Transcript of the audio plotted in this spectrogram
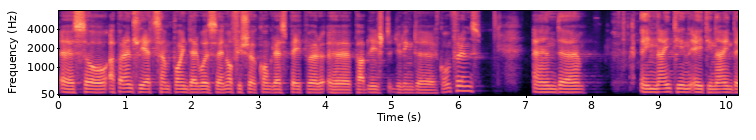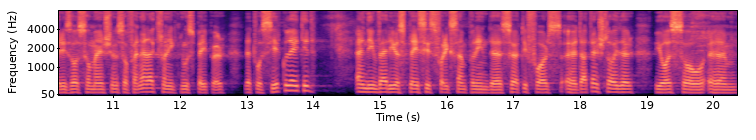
Uh, so apparently at some point there was an official Congress paper uh, published during the conference. And uh, in 1989 there is also mentions of an electronic newspaper that was circulated. And in various places, for example, in the 34th uh, Datenschleuder, we also um,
